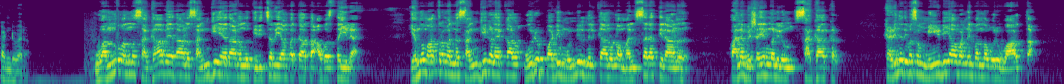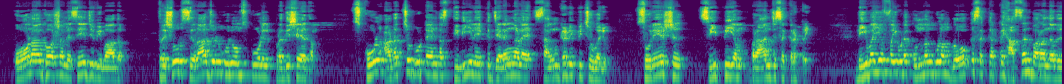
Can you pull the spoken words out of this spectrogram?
കണ്ടുവരാം. വന്നു വന്ന് സഖാവ് ഏതാണ് സംഖ്യ ഏതാണെന്ന് തിരിച്ചറിയാൻ പറ്റാത്ത അവസ്ഥയിലായി. എന്ന് മാത്രമല്ല സംഖ്യകളെക്കാൾ ഒരു പടി മുന്നിൽ നിൽക്കാനുള്ള മത്സരത്തിലാണ് പല വിഷയങ്ങളിലും സഖാക്കൾ. കഴിഞ്ഞ ദിവസം മീഡിയ വണ്ണിൽ വന്ന ഒരു വാർത്ത ഓണാഘോഷ മെസ്സേജ് വിവാദം തൃശൂർ സിറാജുൽ ഉലൂം സ്കൂളിൽ പ്രതിഷേധം. സ്കൂൾ അടച്ചുപൂട്ടേണ്ട സ്ഥിതിയിലേക്ക് ജനങ്ങളെ സംഘടിപ്പിച്ചു വരും. Suresh C P M branch secretary. ഡിവൈഎഫ്ഐയുടെ കുന്നംകുളം ബ്ലോക്ക് സെക്രട്ടറി ഹസൻ പറഞ്ഞത്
